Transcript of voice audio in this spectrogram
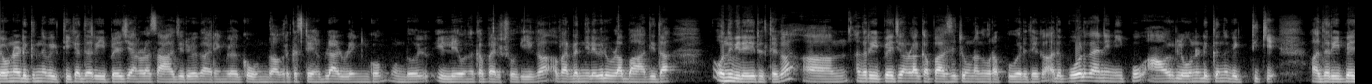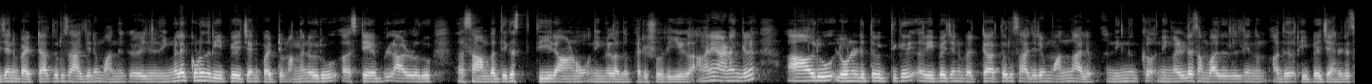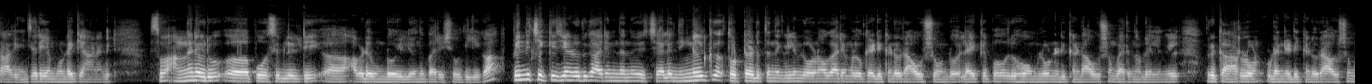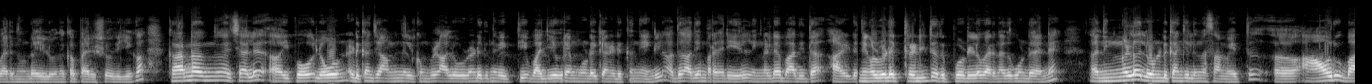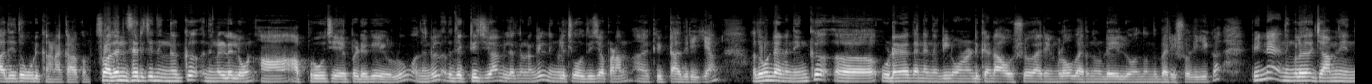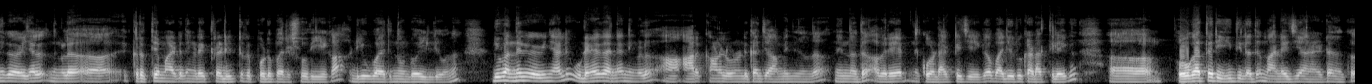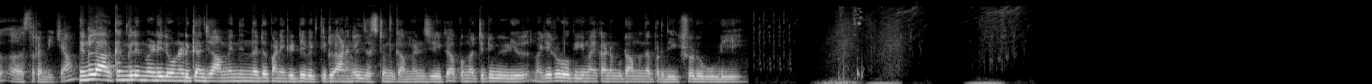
ലോൺ എടുക്കുന്ന വ്യക്തിക്ക് അത് റീപേ ചെയ്യാനുള്ള സാഹചര്യമോ കാര്യങ്ങളൊക്കെ ഉണ്ടോ? അവർക്ക് സ്റ്റേബിൾ ആയിട്ടുള്ള ഇൻകം ഉണ്ടോ ഇല്ലയോ എന്നൊക്കെ പരിശോധിക്കുക. അവരുടെ നിലവിലുള്ള ബാധ്യത ഒന്ന് വിലയിരുത്തുക. അത് റീപേ ചെയ്യാനുള്ള കപ്പാസിറ്റി ഉണ്ടെന്ന് ഉറപ്പ് ഉറപ്പുവരുത്തുക. അതുപോലെ തന്നെ ഇനിയിപ്പോൾ ആ ഒരു ലോൺ എടുക്കുന്ന വ്യക്തിക്ക് അത് റീപേ ചെയ്യാൻ പറ്റാത്തൊരു സാഹചര്യം വന്നു കഴിഞ്ഞാൽ നിങ്ങളെ കൊണ്ട് റീപേ ചെയ്യാൻ പറ്റും. അങ്ങനെ ഒരു സ്റ്റേബിൾ ആയുള്ളൊരു സാമ്പത്തിക സ്ഥിതിയിലാണോ നിങ്ങളത് പരിശോധിക്കുക. അങ്ങനെയാണെങ്കിൽ ആ ഒരു ലോൺ എടുത്ത വ്യക്തിക്ക് റീപേ ചെയ്യാൻ പറ്റാത്തൊരു സാഹചര്യം വന്നാലും നിങ്ങൾക്ക് നിങ്ങളുടെ സമ്പാദ്യത്തിൽ നിന്നും അത് റീപേ ചെയ്യാനായിട്ട് സാധിക്കും. ചെറിയ എമൗണ്ടൊക്കെ ആണെങ്കിൽ. സോ അങ്ങനെ ഒരു പോസിബിലിറ്റി അവിടെ ഉണ്ടോ ഇല്ലയോ എന്ന് പരിശോധിക്കുക. പിന്നെ ചെക്ക് ചെയ്യേണ്ട ഒരു കാര്യം എന്താണെന്ന് വെച്ചാൽ നിങ്ങൾക്ക് തൊട്ടടുത്ത് എന്തെങ്കിലും ലോണോ കാര്യങ്ങളോ ഒക്കെ എടുക്കേണ്ട ഒരു ആവശ്യമുണ്ടോ? ലൈക്ക് ഇപ്പോൾ ഒരു ഹോം ലോൺ എടുക്കേണ്ട ആവശ്യം വരുന്നുണ്ടോ. അല്ലെങ്കിൽ ഒരു കാർ ലോൺ ഉടൻ എടുക്കേണ്ട ഒരു ആവശ്യം വരുന്നുണ്ടോ ഇല്ലോ എന്നൊക്കെ പരിശോധിക്കുക. കാരണം എന്ന് വെച്ചാൽ ഇപ്പോൾ ലോൺ എടുക്കാൻ ജാമ്യം നിൽക്കുമ്പോൾ ആ ലോൺ എടുക്കുന്ന വ്യക്തി വലിയൊരു എമൗണ്ടൊക്കെയാണ് എടുക്കുന്നതെങ്കിൽ അത് ആദ്യം പറഞ്ഞ രീതിയിൽ നിങ്ങളുടെ ബാധ്യത ആയിട്ട് നിങ്ങളുടെ ക്രെഡിറ്റ് റിപ്പോർട്ടിൽ വരുന്നത് കൊണ്ട് തന്നെ നിങ്ങൾ ലോൺ എടുക്കാൻ ചെല്ലുന്ന സമയത്ത് ആ, ഒരു ബാധ്യത കൂടി കണക്കാക്കും. സോ അതനുസരിച്ച് നിങ്ങൾക്ക് നിങ്ങളുടെ ലോൺ അപ്രൂവ് ചെയ്യപ്പെടുകയുള്ളൂ. നിങ്ങൾ റിജക്റ്റ് ചെയ്യാം. ഇല്ലെന്നുണ്ടെങ്കിൽ നിങ്ങൾ ചോദിച്ച പണം കിട്ടാതിരിക്കാം. അതുകൊണ്ട് തന്നെ നിങ്ങൾക്ക് ഉടനെ തന്നെ നിങ്ങൾ ലോൺ എടുക്കേണ്ട ആവശ്യമോ കാര്യങ്ങളോ വരുന്നുണ്ടോ ഇല്ലോ എന്നൊന്ന് പരിശോധിക്കുക. പിന്നെ നിങ്ങൾ ജാമ്യം നിന്ന് കഴിഞ്ഞാൽ നിങ്ങൾ കൃത്യമായിട്ട് നിങ്ങളുടെ ക്രെഡിറ്റ് റിപ്പോർട്ട് പരിശോധിക്കുക. ഡ്യൂ വരുന്നുണ്ടോ ഇല്ലയോ എന്ന്. ഡ്യൂ വന്നു കഴിഞ്ഞാൽ ഉടനെ തന്നെ നിങ്ങൾ ആർക്കാണ് ലോൺ എടുക്കാൻ ജാമ്യം നിന്നത് നിന്നത് അവരെ കോൺടാക്ട് ചെയ്യുക. വലിയൊരു കടത്തിലേക്ക് പോകാത്ത രീതിയിൽ അത് മാനേജ് ചെയ്യാനായിട്ട് നിങ്ങൾക്ക് ശ്രമിക്കാം. നിങ്ങൾ ആർക്കെങ്കിലും വേണ്ടി ലോൺ എടുക്കാൻ ജാമ്യം നിന്നിട്ട് പണി കിട്ടിയ വ്യക്തികളാണെങ്കിൽ ജസ്റ്റ് ഒന്ന് കമന്റ് ചെയ്യുക. അപ്പോൾ മറ്റൊരു വീഡിയോയിൽ മറ്റൊരു ടോപ്പിക്കുമായി കണ്ടുമുട്ടാമെന്ന പ്രതീക്ഷയോടുകൂടി.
